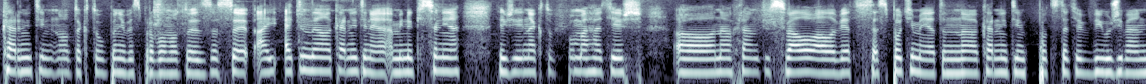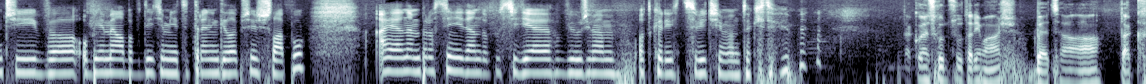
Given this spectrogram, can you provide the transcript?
Karnitín, no tak to úplne bez problémov, to je zase, aj, aj ten karnitín je aminokyselina, takže jednak to pomáha tiež uh, na ochranu tých svalov, ale viac sa spotíme. Ja ten karnitín v podstate využívam či v objeme alebo v diete mne tie tréningy lepšie šlapu a ja nám proste nedám dopustiť, ja ho využívam odkedy cvičím, mám taký tým. Tak konec konců tady máš BCA, tak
